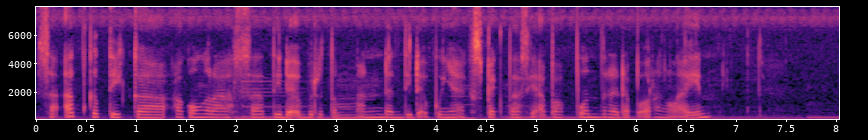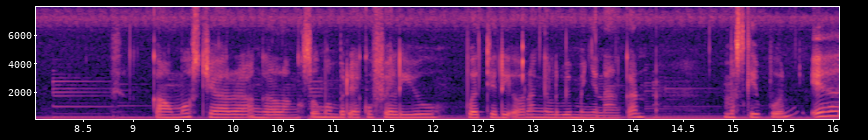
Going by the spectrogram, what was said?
Saat ketika aku ngerasa tidak berteman dan tidak punya ekspektasi apa pun terhadap orang lain, kamu secara enggak langsung memberi aku value buat jadi orang yang lebih menyenangkan, meskipun ya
